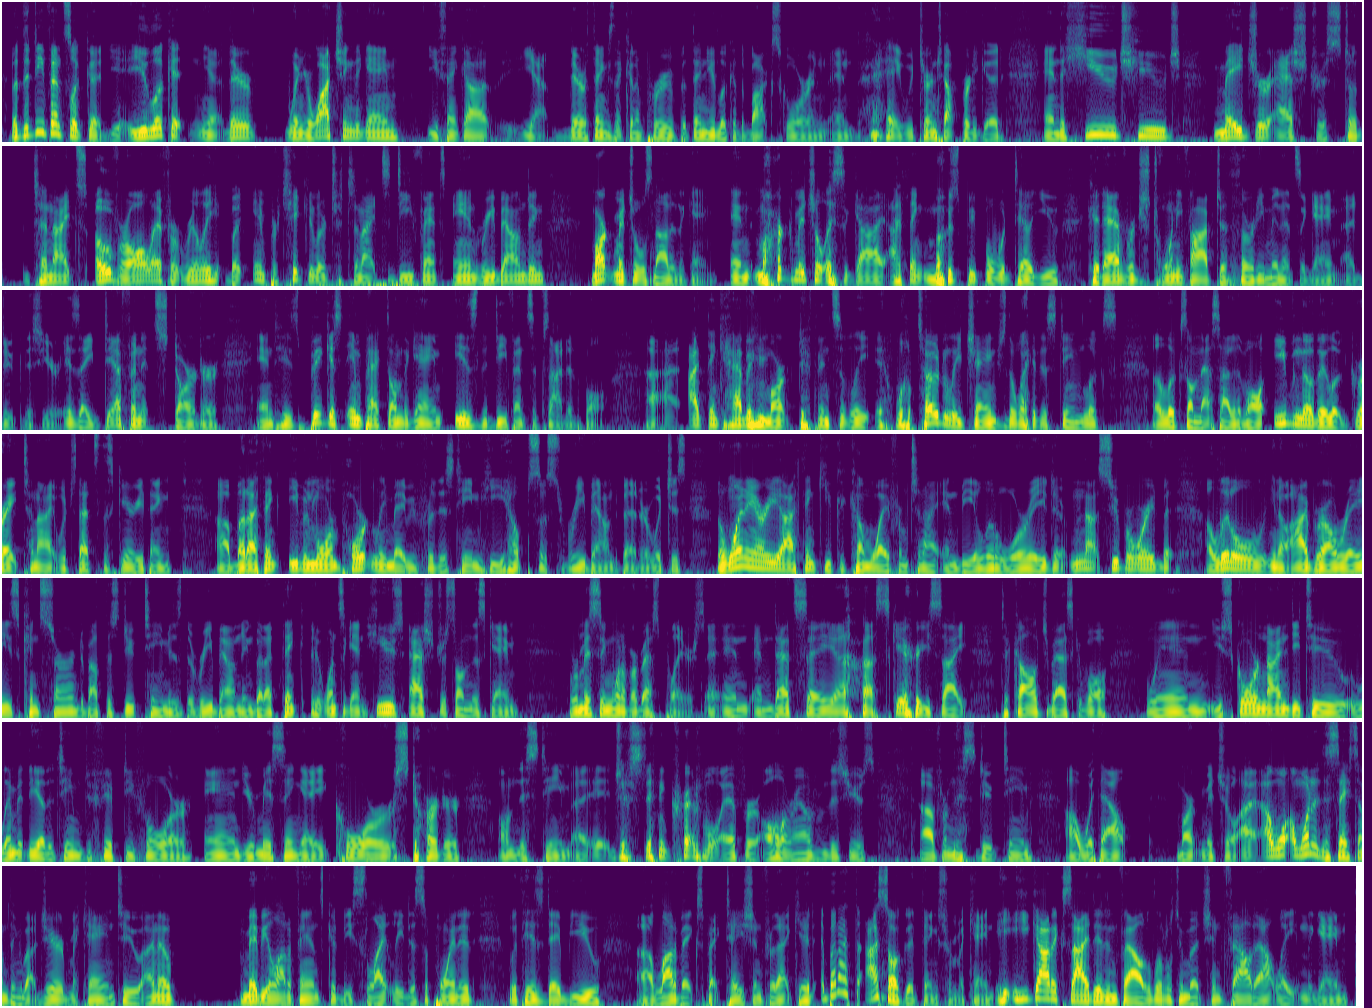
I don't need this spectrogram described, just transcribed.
But the defense looked good. You, you look at you know they're when you're watching the game, you think, uh, yeah, there are things that can improve, but then you look at the box score and, and hey, we turned out pretty good. And a huge, huge, major asterisk to tonight's overall effort, really, but in particular to tonight's defense and rebounding Mark Mitchell was not in the game. And Mark Mitchell is a guy I think most people would tell you could average 25 to 30 minutes a game at Duke this year, is a definite starter. And his biggest impact on the game is the defensive side of the ball. Uh, I, think having Mark defensively it will totally change the way this team looks uh, looks on that side of the ball. Even though they look great tonight, which that's the scary thing. Uh, but I think even more importantly, maybe for this team, he helps us rebound better, which is the one area I think you could come away from tonight and be a little worried, not super worried, but a little, you know, eyebrow raised, concerned about this Duke team is the rebounding. But I think once again, huge asterisk on this game we're missing one of our best players, and and, and that's a, a scary sight to college basketball when you score 92, limit the other team to 54, and you're missing a core starter on this team. Uh, it, just an incredible effort all around from this year's uh, from this Duke team uh, without Mark Mitchell. I, I, w- I wanted to say something about Jared McCain too. I know maybe a lot of fans could be slightly disappointed with his debut. Uh, a lot of expectation for that kid, but I, th- I saw good things from McCain. He, he got excited and fouled a little too much and fouled out late in the game.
